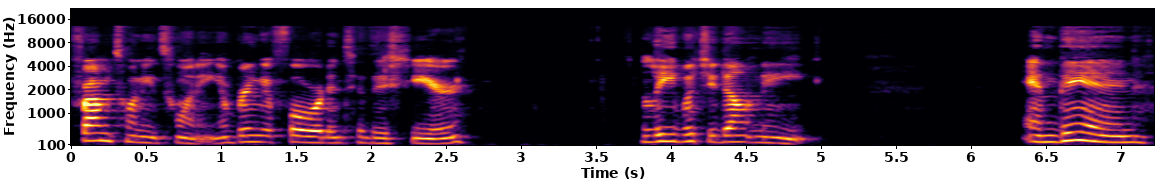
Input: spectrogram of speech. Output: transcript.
from 2020 and bring it forward into this year. Leave what you don't need. And then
